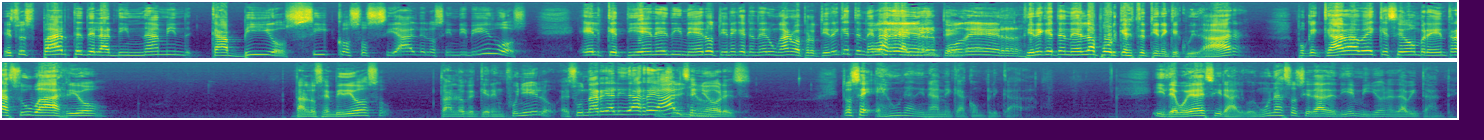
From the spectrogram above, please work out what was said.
eso es parte de la dinámica biopsicosocial de los individuos. El que tiene dinero tiene que tener un arma, pero tiene que tenerla Poder, realmente. poder. Tiene que tenerla porque este tiene que cuidar. Porque cada vez que ese hombre entra a su barrio, están los envidiosos, están los que quieren fuñirlo. Es una realidad real, señor. señores. Entonces, es una dinámica complicada. Y te voy a decir algo, en una sociedad de 10 millones de habitantes,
